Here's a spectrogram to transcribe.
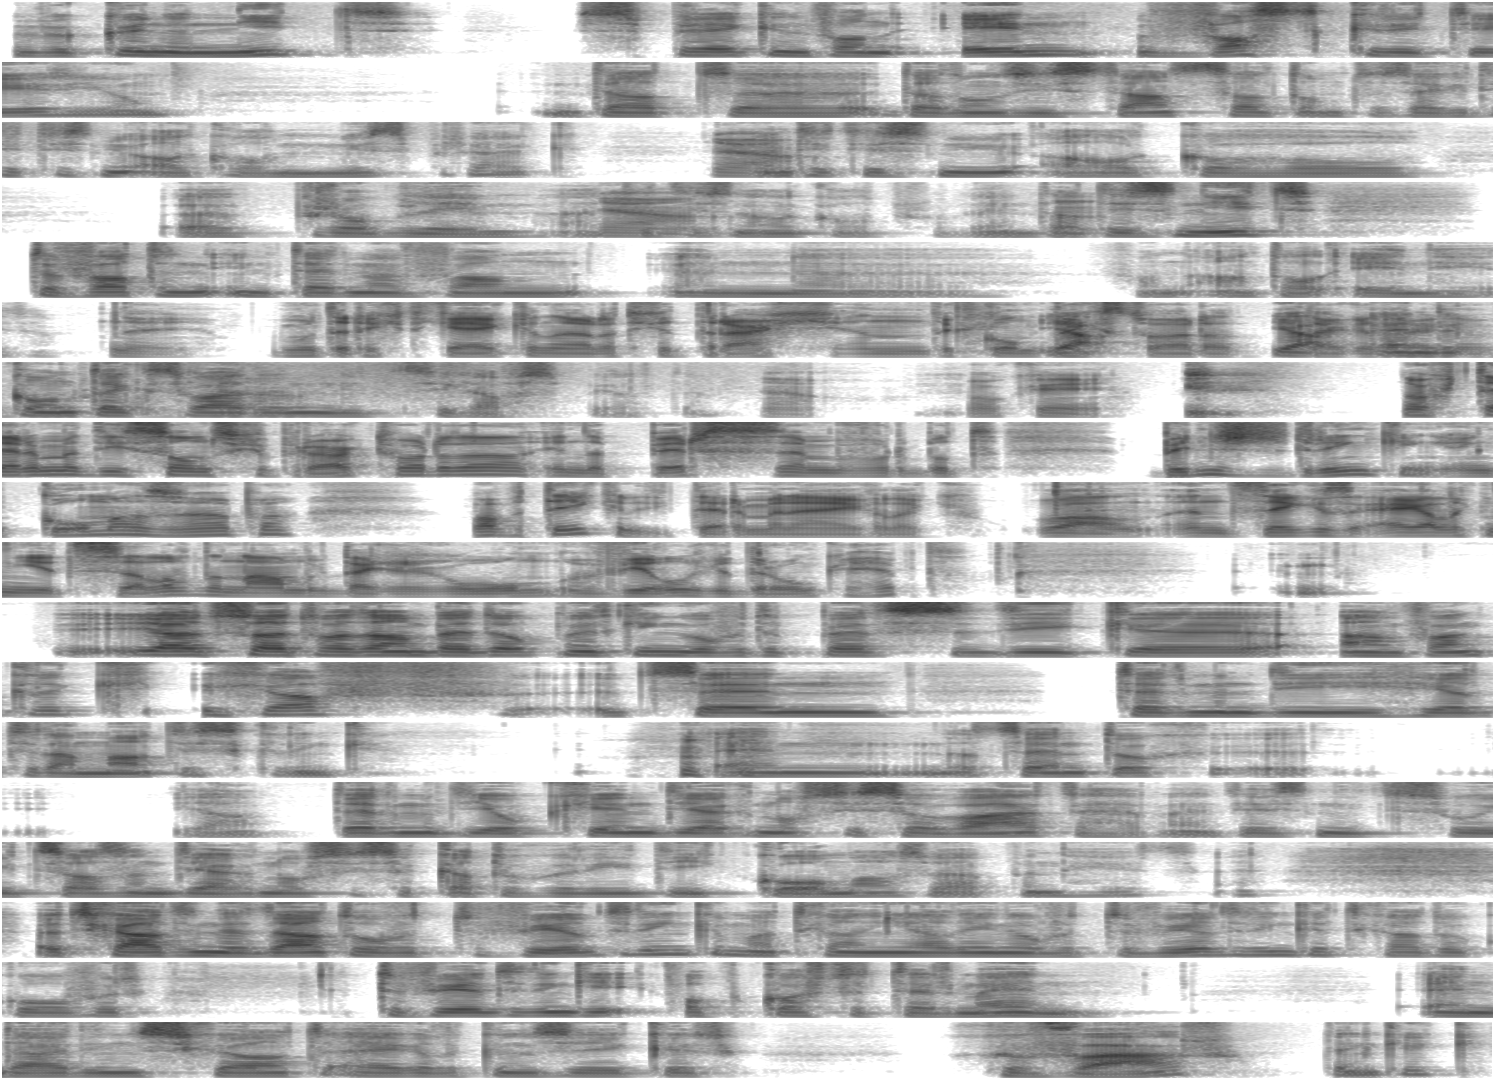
we kunnen niet spreken van één vast criterium dat, eh, dat ons in staat stelt om te zeggen: dit is nu alcoholmisbruik Ja. en dit is nu alcoholprobleem. Uh, Ja. Dit is een alcoholprobleem. Dat Hm. is niet te vatten in termen van een eh, van aantal eenheden. Nee, we moeten echt kijken naar het gedrag en de context waar dat, Ja, dat en de context waarin het zich afspeelt. hè. Oké. Nog termen die soms gebruikt worden in de pers zijn bijvoorbeeld binge drinking en coma zuipen. Wat betekenen die termen eigenlijk? Wel, en zeggen ze eigenlijk niet hetzelfde, namelijk dat je gewoon veel gedronken hebt? Ja, het sluit wat aan bij de opmerking over de pers die ik eh, aanvankelijk gaf. Het zijn termen die heel dramatisch klinken. en dat zijn toch eh, ja, termen die ook geen diagnostische waarde hebben. Het is niet zoiets als een diagnostische categorie die coma-zuipen heet. hè. Het gaat inderdaad over te veel drinken, maar het gaat niet alleen over te veel drinken, het gaat ook over te veel drinken op korte termijn. En daarin schuilt eigenlijk een zeker gevaar, denk ik.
